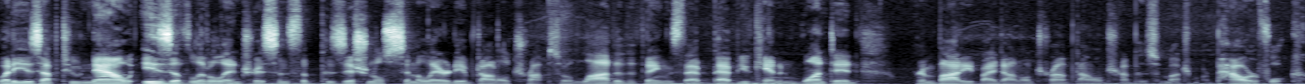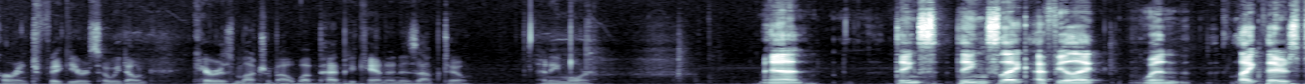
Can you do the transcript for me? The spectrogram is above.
What he is up to now is of little interest since the positional similarity of Donald Trump. So, a lot of the things that Pat Buchanan wanted embodied by Donald Trump. Donald Trump is a much more powerful current figure, so we don't care as much about what Pat Buchanan is up to anymore. Man, things things like I feel like when like there's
